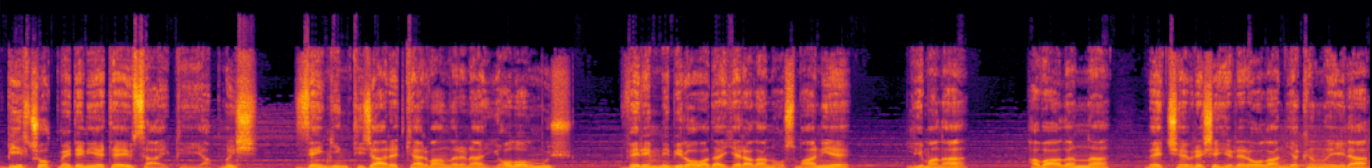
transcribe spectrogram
Birçok medeniyete ev sahipliği yapmış, zengin ticaret kervanlarına yol olmuş, verimli bir ovada yer alan Osmaniye, limana, havaalanına ve çevre şehirlere olan yakınlığıyla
